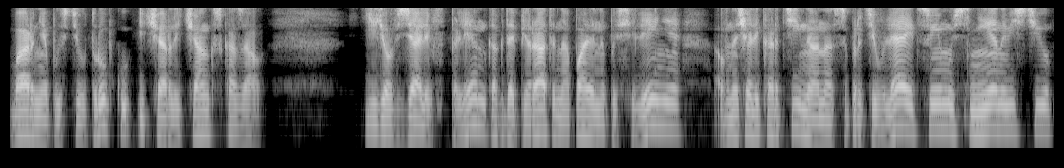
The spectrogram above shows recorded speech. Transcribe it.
Барни опустил трубку, и Чарли Чанг сказал. Ее взяли в плен, когда пираты напали на поселение. В начале картины она сопротивляется ему с ненавистью,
